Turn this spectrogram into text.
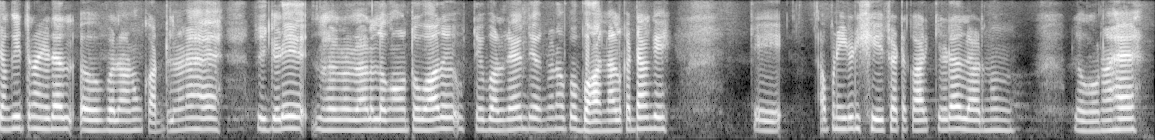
ਚੰਗੀ ਤਰ੍ਹਾਂ ਜਿਹੜਾ ਅ, ਵਾਲਾਂ ਨੂੰ ਕੱਢ ਲੈਣਾ ਹੈ। ਤੇ ਜਿਹੜੇ ਲ- ਲੜ ਲਗਾਉਣ ਤੋਂ ਬਾਅਦ ਉੱਤੇ ਵਾਲ ਰਹਿੰਦੇ ਉਹਨਾਂ ਨੂੰ ਆਪਾਂ ਬਾਹਰ ਨਾਲ ਕੱਢਾਂਗੇ। ਤੇ ਆਪਣੀ ਜਿਹੜੀ ਸ਼ੇਪ ਸੈੱਟ ਕਰਕੇ ਜਿਹੜਾ ਲੜ ਨੂੰ ਲਗਾਉਣਾ ਹੈ।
